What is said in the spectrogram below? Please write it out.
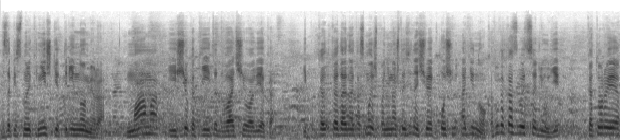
в записной книжке три номера. Мама и еще какие-то два человека. И когда на это смотришь, понимаешь, что действительно человек очень одинок. А тут оказываются люди, которые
